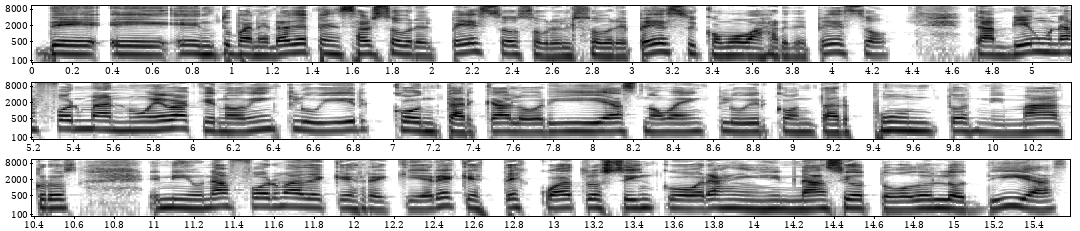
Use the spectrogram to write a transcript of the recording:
de, eh, en tu manera de pensar sobre el peso, sobre el sobrepeso y cómo bajar de peso. También una forma nueva que no va a incluir contar calorías, no va a incluir contar puntos ni macros, ni una forma de que requiere que estés cuatro o cinco horas en gimnasio todos los días.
